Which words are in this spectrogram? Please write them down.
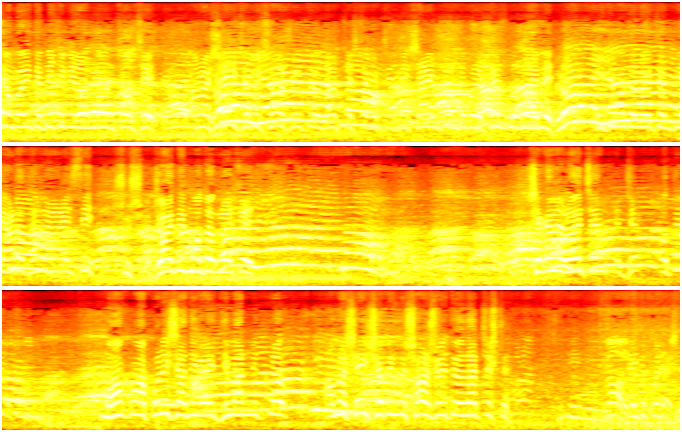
চৌবইতে বিজেপির আন্দোলন চলছে। আমরা সেই ছবি সরাসরি চেষ্টা করছি ফেসবুক লাইভে ইতিমধ্যে রয়েছেন থানার আইসি জয়দীপ মোদক রয়েছে। সেখানে রয়েছেন মহকুমা পুলিশ আধিকারিক ধীমান মিত্র। আমরা সেই ছবি সরাসরি তুলে ধরার চেষ্টা এই তো করে আসি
